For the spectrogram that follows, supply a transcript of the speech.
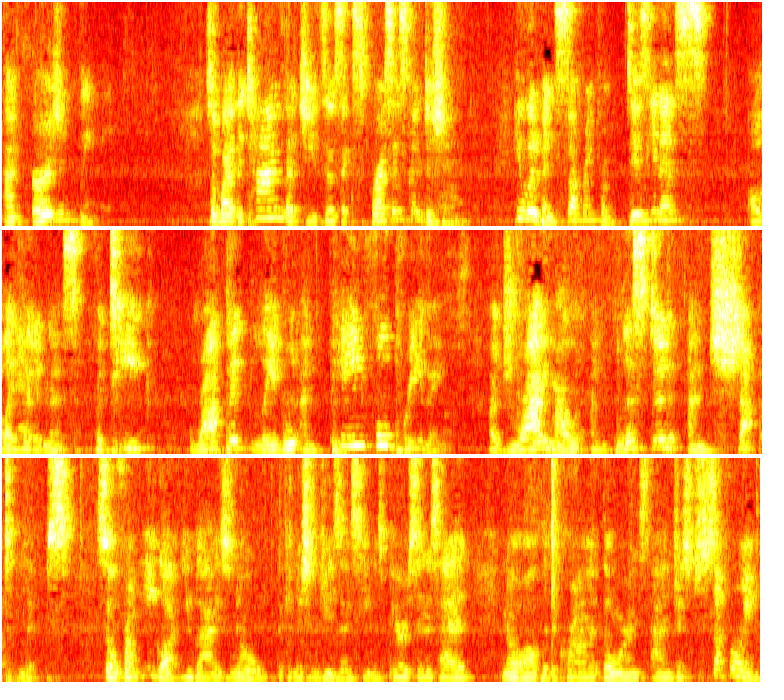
and urgently. So by the time that Jesus expressed his condition, he would have been suffering from dizziness or lightheadedness, fatigue, rapid, labored, and painful breathing, a dry mouth, and blistered and chapped lips. So from EGOT, you guys know the condition of Jesus. He was pierced in his head, you know, all the crown of thorns, and just suffering.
